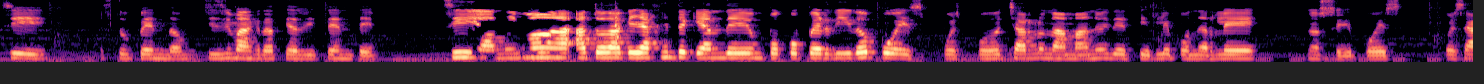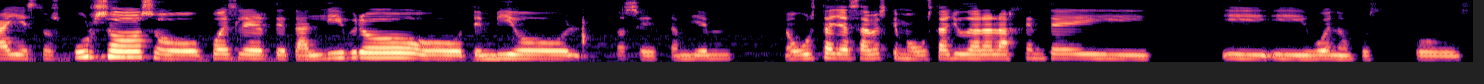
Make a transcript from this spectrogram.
Sí, estupendo. Muchísimas gracias, Vicente. Sí, animo a, toda aquella gente que ande un poco perdido, pues, pues puedo echarle una mano y decirle, ponerle, no sé, pues, pues hay estos cursos o puedes leerte tal libro o te envío, no sé, también me gusta, ya sabes que me gusta ayudar a la gente y, bueno, pues, pues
